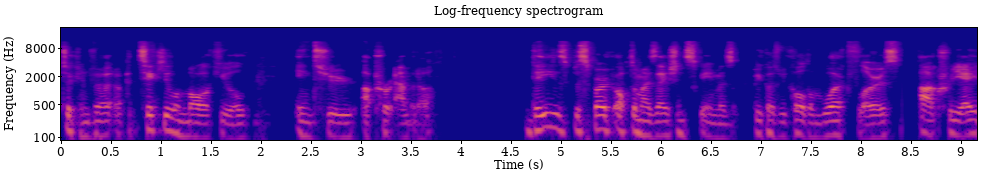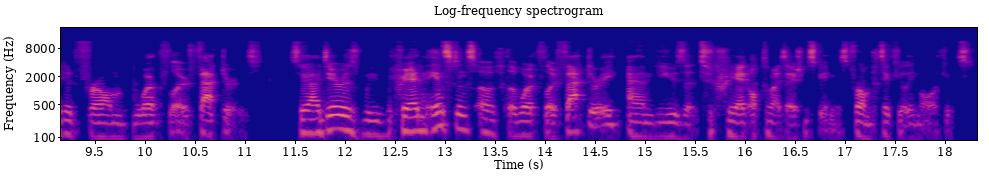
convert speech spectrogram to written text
to convert a particular molecule into a parameter. These bespoke optimization schemas, because we call them workflows, are created from workflow factories. So the idea is we create an instance of the workflow factory and use it to create optimization schemas from particularly molecules.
